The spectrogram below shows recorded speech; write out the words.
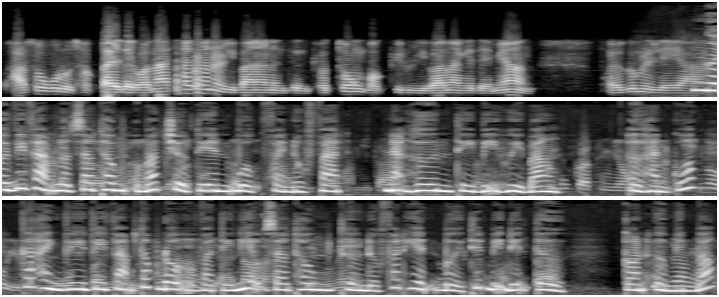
과속으로 적발되거나 차선을 위반하는 등 교통 법규를 위반하게 되면 Người vi phạm luật giao thông ở Bắc Triều Tiên buộc phải nộp phạt, nặng hơn thì bị hủy bằng. Ở Hàn Quốc, các hành vi vi phạm tốc độ và tín hiệu giao thông thường được phát hiện bởi thiết bị điện tử. còn ở miền Bắc,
